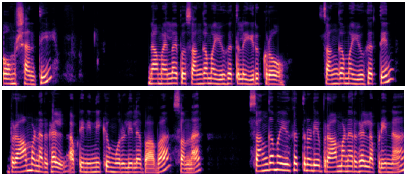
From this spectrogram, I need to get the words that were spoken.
ஓம் சாந்தி. நாம் எல்லாம் இப்போ சங்கம யுகத்தில் இருக்கிறோம். சங்கம யுகத்தின் பிராமணர்கள் அப்படின்னு இன்னைக்கும் முரளியில் பாபா சொன்னார். சங்கம யுகத்தினுடைய பிராமணர்கள் அப்படின்னா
